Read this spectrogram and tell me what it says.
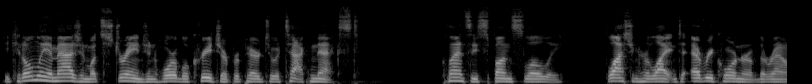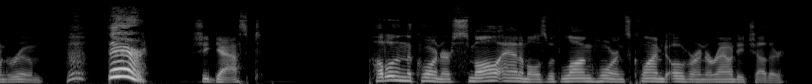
He could only imagine what strange and horrible creature prepared to attack next. Clancy spun slowly, flashing her light into every corner of the round room. there! she gasped. Huddled in the corner, small animals with long horns climbed over and around each other,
